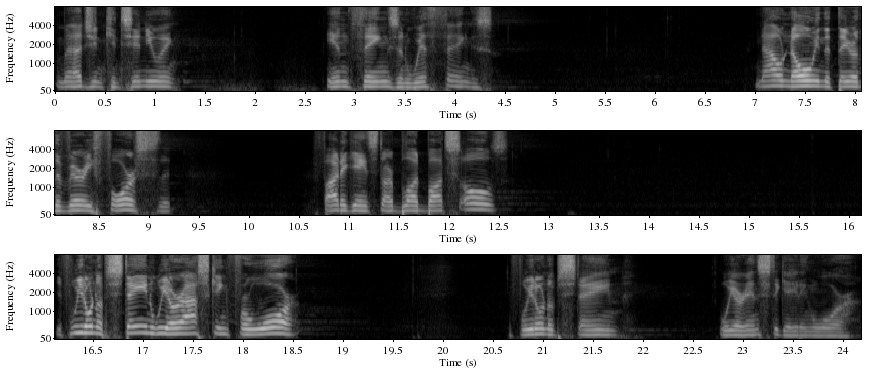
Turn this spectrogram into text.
Imagine continuing in things and with things. Now knowing that they are the very force that fight against our blood bought souls. If we don't abstain, we are asking for war. If we don't abstain, we are instigating war.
